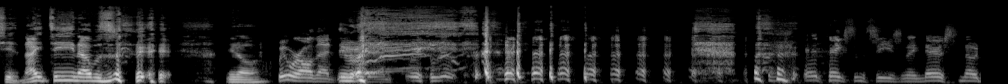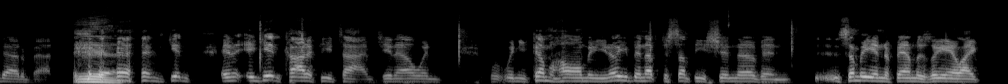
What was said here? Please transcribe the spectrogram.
shit, 19, I was, you know, We were all that dude. were- man. We- it takes some seasoning. There's no doubt about it. yeah, and getting and, and getting caught a few times, you know, when when you come home and you know you've been up to something you shouldn't have, and somebody in the family is looking at you like,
